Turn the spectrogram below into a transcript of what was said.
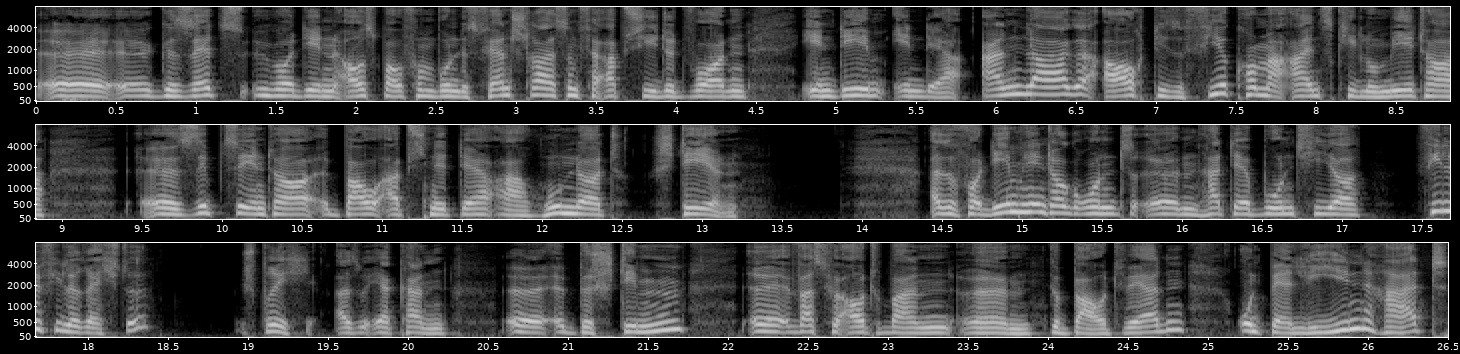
äh, äh, Gesetz über den Ausbau von Bundesfernstraßen verabschiedet worden, in dem in der Anlage auch diese 4,1 Kilometer äh, 17. Bauabschnitt der A100 stehen. Also vor dem Hintergrund äh, hat der Bund hier viele, viele Rechte. Sprich, also er kann äh, bestimmen, äh, was für Autobahnen äh, gebaut werden. Und Berlin hat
